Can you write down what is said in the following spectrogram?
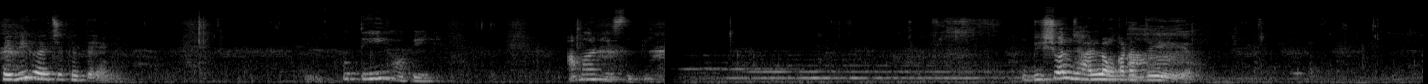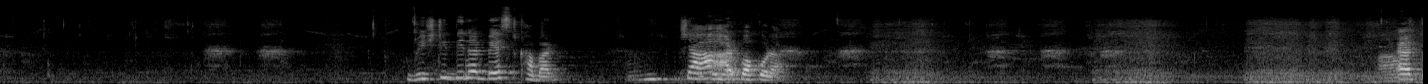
হেভি হয়েছে খেতে হতেই হবে আমার রেসিপি ভীষণ ঝাল লঙ্কাটাতে বৃষ্টির দিনের বেস্ট খাবার। চা আর পকোড়া। এত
